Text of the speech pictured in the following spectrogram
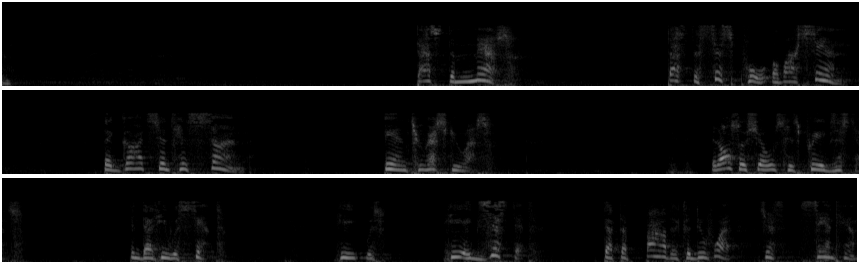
That's the mess. That's the cesspool of our sin. That God sent His Son in to rescue us. It also shows his preexistence in that he was sent. He was he existed that the Father could do what? Just send him.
